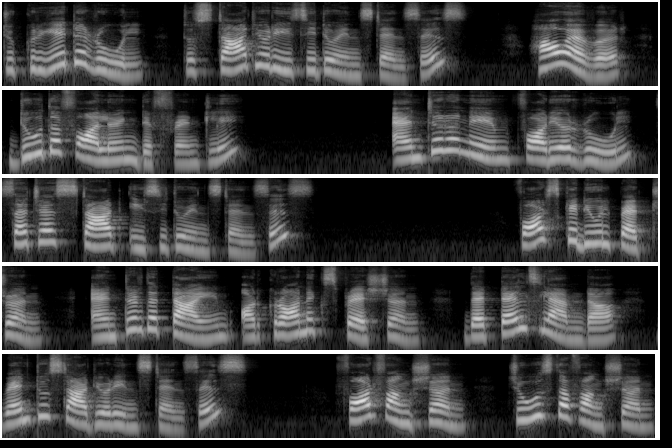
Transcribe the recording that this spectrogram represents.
to create a rule to start your EC2 instances. However, do the following differently. Enter a name for your rule such as start EC2 instances. For schedule pattern, enter the time or cron expression that tells Lambda when to start your instances. For function, choose the function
